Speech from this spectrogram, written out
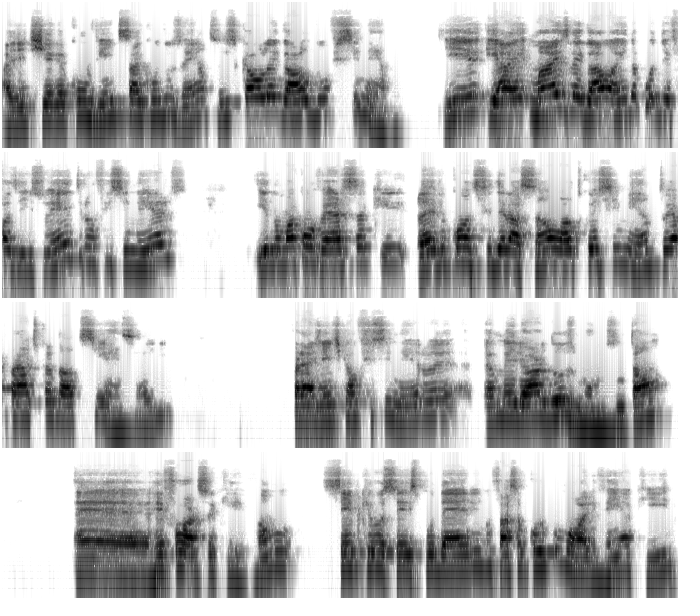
a gente chega com 20 sai com 200. Isso que é o legal do oficinema. E, e é mais legal ainda poder fazer isso entre oficineiros e numa conversa que leve em consideração o autoconhecimento e a prática da autociência. Para a gente que é oficineiro, é, é, o melhor dos mundos. Então, é, reforço aqui, vamos, sempre que vocês puderem, não façam corpo mole, vem aqui,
